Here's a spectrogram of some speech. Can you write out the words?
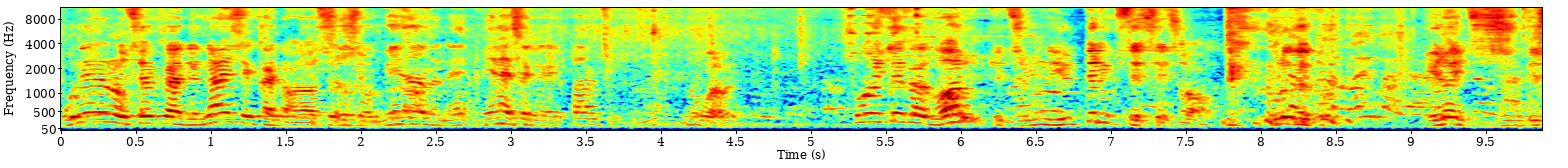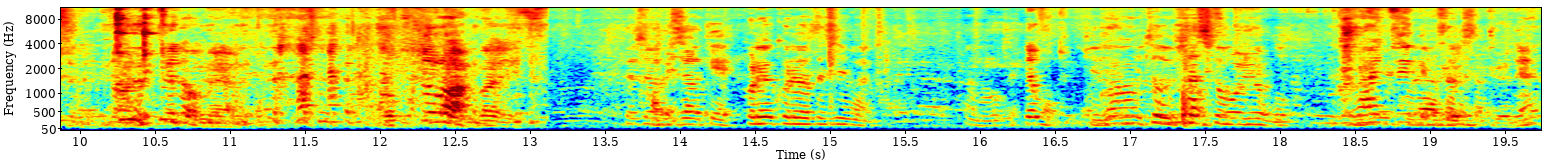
俺らの世界でない世界の話をする。見えないね見えない世界がいっぱいあるってことね。だからそういう世界があるって自分で言ってるくせしてさ俺がとえらい自信ですね。何言ってんだおめえ。こっちとらお前旅酒これこれ私今。でもちょっと確かこういう食らいついてくるっていうね。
